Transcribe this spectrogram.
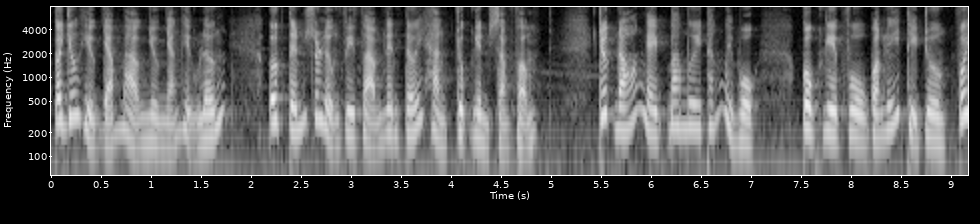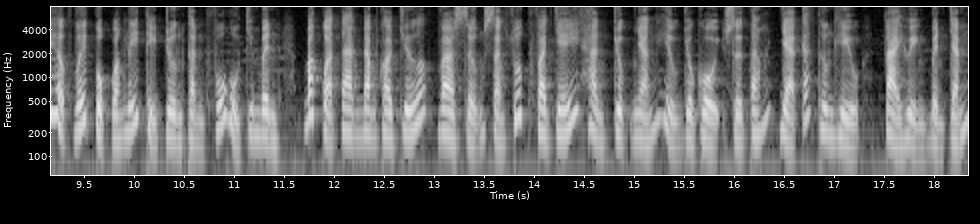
có dấu hiệu giả mạo nhiều nhãn hiệu lớn. Ước tính số lượng vi phạm lên tới hàng chục nghìn sản phẩm. Trước đó, ngày 30 tháng 11, Cục Nghiệp vụ Quản lý thị trường phối hợp với Cục Quản lý thị trường thành phố Hồ Chí Minh bắt quả tang năm kho chứa và xưởng sản xuất pha chế hàng chục nhãn hiệu dầu gội, sữa tắm và các thương hiệu tại huyện Bình Chánh.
